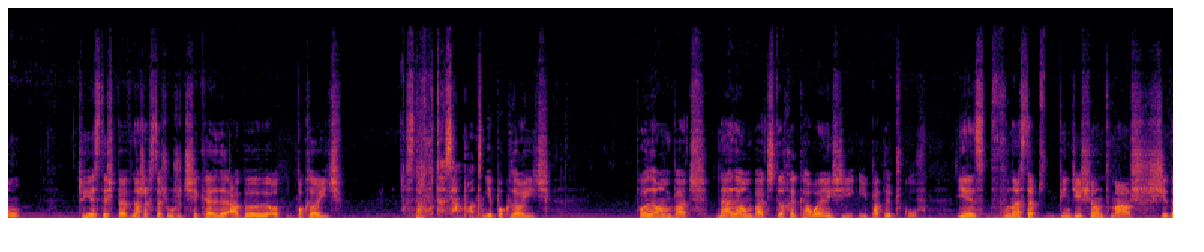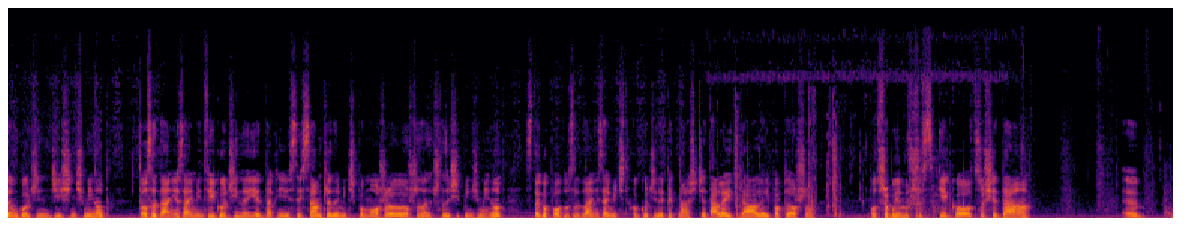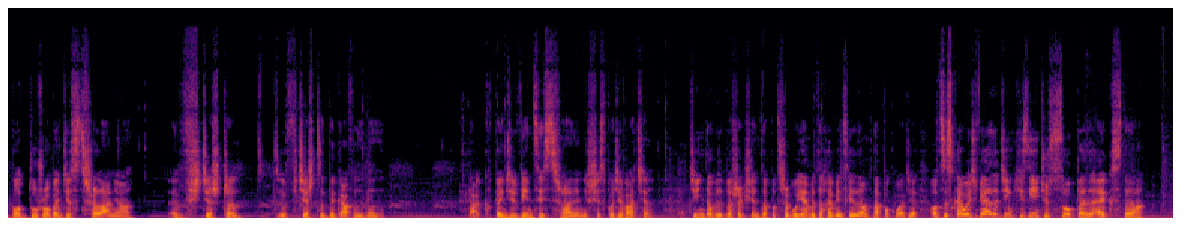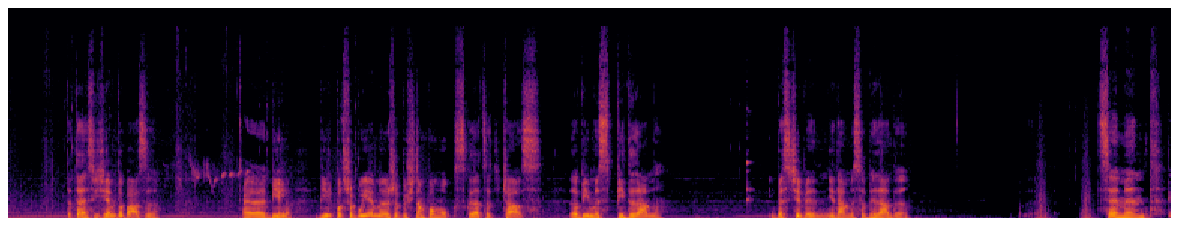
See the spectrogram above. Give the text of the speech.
Czy jesteś pewna, że chcesz użyć siekiery, aby pokroić... Znowu ten sam błąd, nie pokroić. Porąbać, narąbać trochę gałęzi i patyczków. Jest 12.50, masz 7 godzin 10 minut. To zadanie zajmie 2 godziny, jednak nie jesteś sam. Jeremy ci pomoże oszczędzać 45 minut. Z tego powodu zadanie zajmie ci tylko godzinę 15. Dalej, dalej, poproszę. Potrzebujemy wszystkiego, co się da, e, bo dużo będzie strzelania w ścieżce, w ścieżce The Governor. Tak, będzie więcej strzelania niż się spodziewacie. Dzień dobry, proszę księdza. Potrzebujemy trochę więcej rąk na pokładzie. Odzyskałeś wiarę dzięki zdjęciu. Super, ekstra. Teraz idziemy do bazy. E, Bill, Bill, potrzebujemy, żebyś nam pomógł skracać czas. Robimy speedrun. I bez ciebie nie damy sobie rady. Cement,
